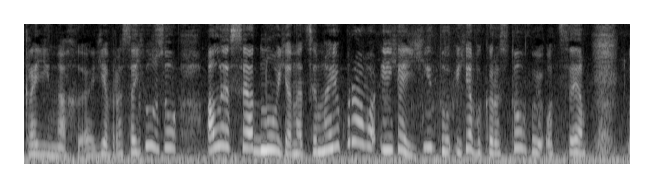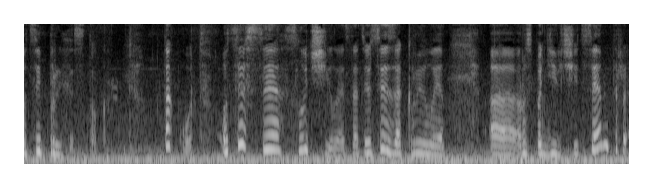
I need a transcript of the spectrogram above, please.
країнах е, Євросоюзу, але все одно я на це маю право, і я їду, і я використовую оце, оцей прихисток. Так от, оце все случилось. Значить, Оце закрили е, розподільчий центр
